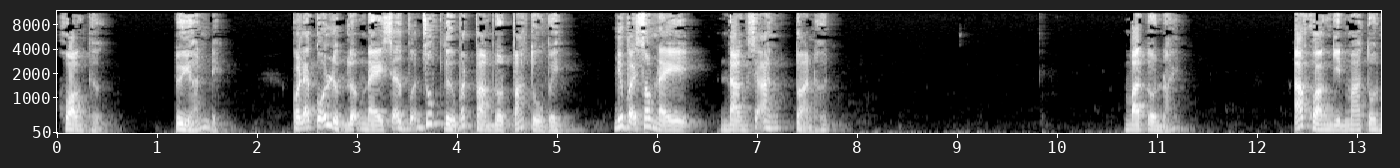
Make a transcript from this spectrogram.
Hoàng thượng, Tùy hắn đi. Có lẽ cỗ lực lượng này sẽ vẫn giúp từ bất phàm đột phá tù vi. Như vậy sau này, Nàng sẽ an toàn hơn. Ma Tôn nói. Ác Hoàng nhìn Ma Tôn.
